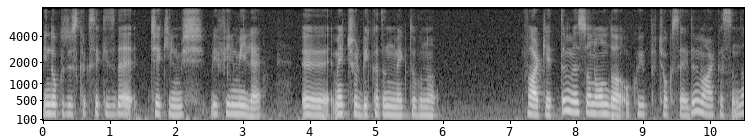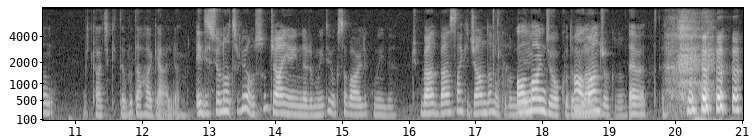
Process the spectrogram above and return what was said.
1948'de çekilmiş bir filmiyle e, meçhul bir kadının mektubunu fark ettim ve sonra onu da okuyup çok sevdim ve arkasından birkaç kitabı daha geldi. Edisyonu hatırlıyor musun? Can yayınları mıydı yoksa varlık mıydı? Çünkü ben ben sanki Can'dan okudum. Diye. Almanca okudum ha, ben. Almanca okudun. Evet.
